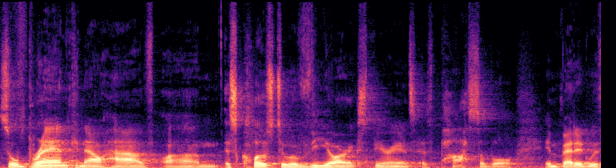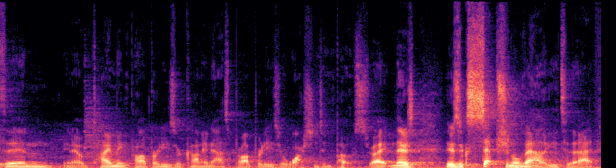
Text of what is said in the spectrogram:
So a brand can now have um, as close to a VR experience as possible embedded within you know, Time Inc. properties or Condé Nast properties or Washington Post, right? And there's, there's exceptional value to that,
